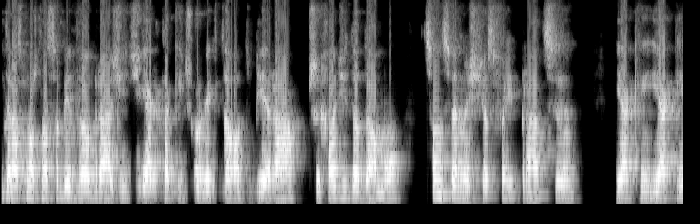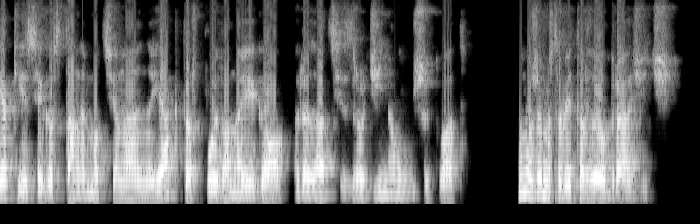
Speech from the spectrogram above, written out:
I teraz można sobie wyobrazić, jak taki człowiek to odbiera, przychodzi do domu, co on sobie myśli o swojej pracy, jak, jak, jaki jest jego stan emocjonalny, jak to wpływa na jego relacje z rodziną na przykład. No możemy sobie to wyobrazić.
